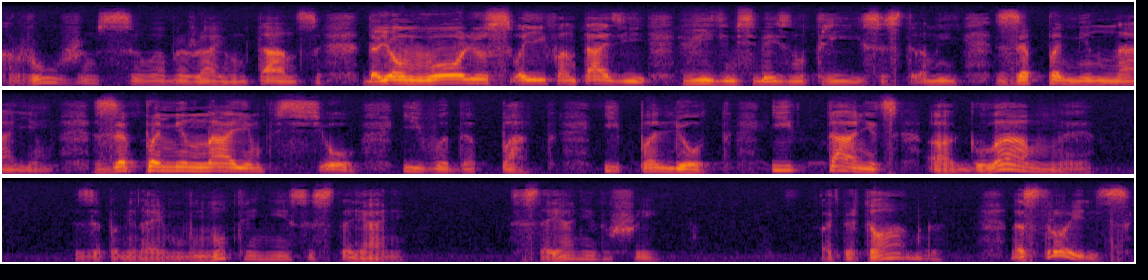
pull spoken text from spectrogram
Кружимся в воображаемом танце, даем волю своей фантазии, видим себя изнутри и со стороны, запоминаем, запоминаем все, и водопад, и полет, и танец, а главное — запоминаем внутреннее состояние, состояние души. А теперь танго — Настроились,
